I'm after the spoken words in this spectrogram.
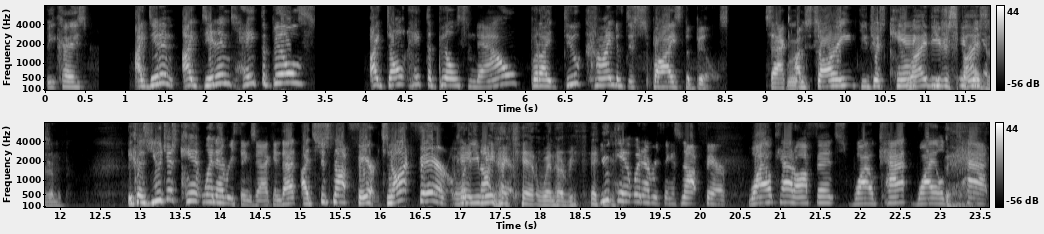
because I didn't I didn't hate the Bills. I don't hate the Bills now, but I do kind of despise the Bills. Zach, Well- I'm sorry, you just can't. why do you just despise them? Because you just can't win everything, Zach, and that it's just not fair. It's not fair. Okay? what do you not mean I can't win everything? You can't win everything. It's not fair. Wildcat offense, Wildcat, Wildcat.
